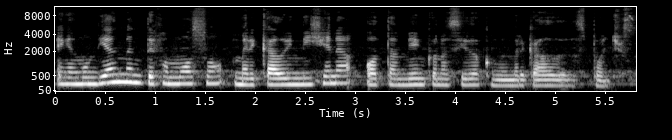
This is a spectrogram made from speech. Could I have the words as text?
en el mundialmente famoso mercado indígena o también conocido como el mercado de los ponchos.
